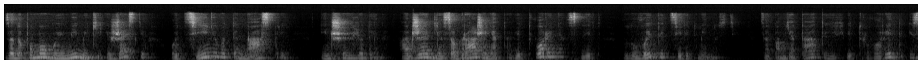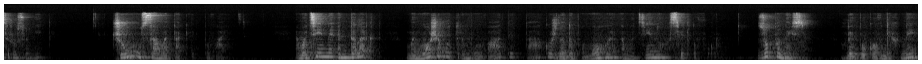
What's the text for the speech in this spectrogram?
за допомогою міміки і жестів оцінювати настрій іншої людини. Адже для зображення та відтворення слід ловити ці відмінності, запам'ятати їх, відтворити і зрозуміти. Чому саме так відбувається? Емоційний інтелект ми можемо тренувати також за допомогою емоційного світлофору. Зупинись, глибоко вдихни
